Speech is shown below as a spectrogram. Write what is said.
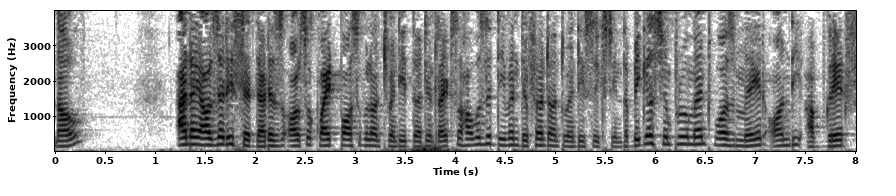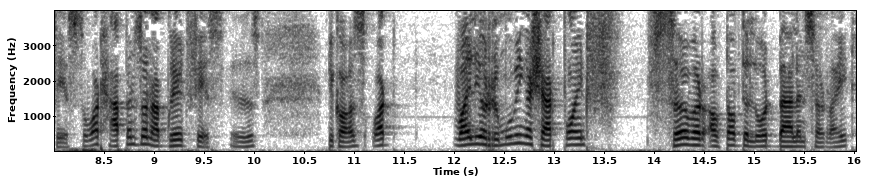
Now, and I already said that is also quite possible on 2013, right? So how is it even different on 2016? The biggest improvement was made on the upgrade phase. So what happens on upgrade phase is because what while you're removing a SharePoint server out of the load balancer, right?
